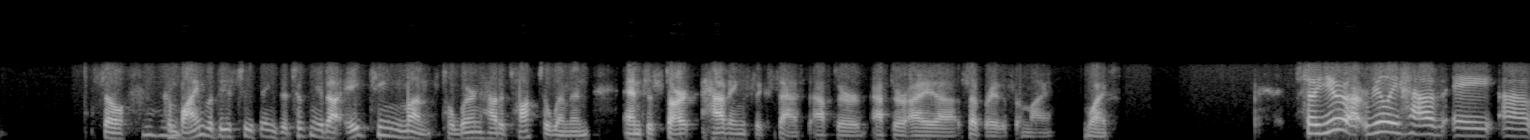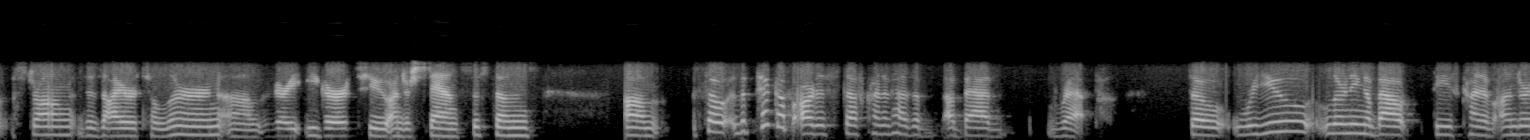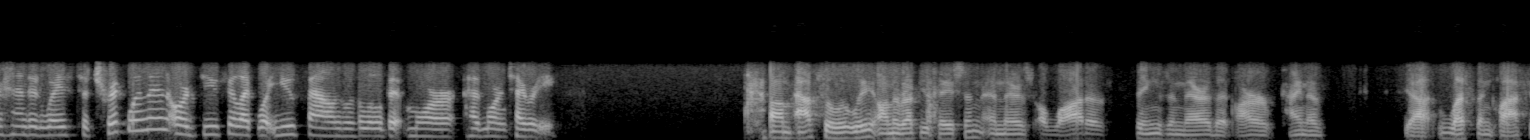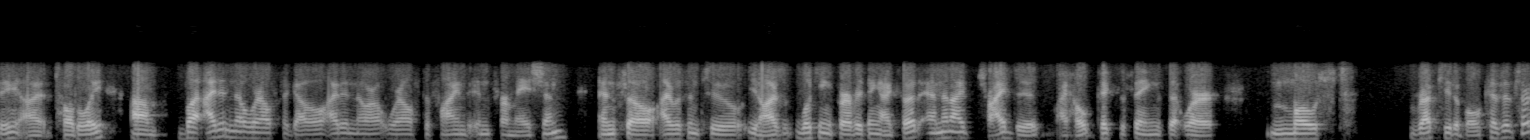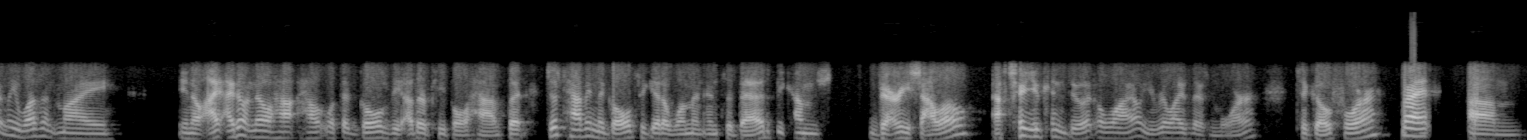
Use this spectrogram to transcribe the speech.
So, mm-hmm. combined with these two things, it took me about 18 months to learn how to talk to women and to start having success after after I uh, separated from my wife. So you really have a uh, strong desire to learn, um, very eager to understand systems. Um, so the pickup artist stuff kind of has a, a bad rep. So were you learning about these kind of underhanded ways to trick women, or do you feel like what you found was a little bit more had more integrity? Um, absolutely on the reputation, and there's a lot of things in there that are kind of yeah less than classy uh, totally. Um, but i didn't know where else to go. I didn't know where else to find information. And so i was into you know i was looking for everything i could and then i tried to i hope pick the things that were most reputable because it certainly wasn't my you know i i don't know how how what the goals the other people have but just having the goal to get a woman into bed becomes very shallow after you can do it a while. You realize there's more to go for. Right. Um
